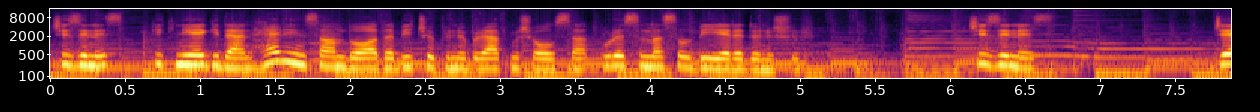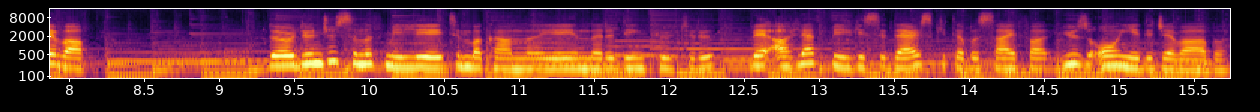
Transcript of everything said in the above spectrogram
Çiziniz, pikniğe giden her insan doğada bir çöpünü bırakmış olsa burası nasıl bir yere dönüşür? Çiziniz. Cevap 4. Sınıf Milli Eğitim Bakanlığı Yayınları Din Kültürü ve Ahlak Bilgisi Ders Kitabı sayfa 117 cevabı.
